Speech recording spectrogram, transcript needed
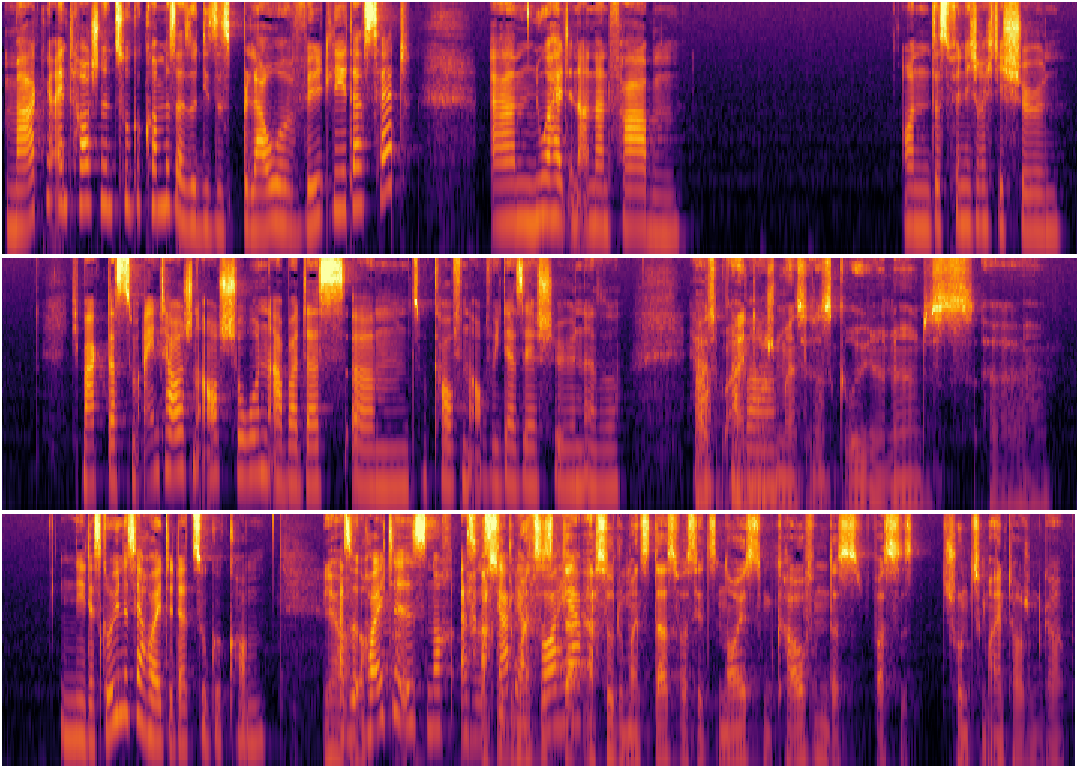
Markeneintauschen hinzugekommen ist. Also dieses blaue Wildleder-Set. Ähm, nur halt in anderen Farben. Und das finde ich richtig schön. Ich mag das zum Eintauschen auch schon, aber das ähm, zum Kaufen auch wieder sehr schön. Also ja, also beim Eintauschen meinst du das Grüne, ne? Das, äh Nee, das Grün ist ja heute dazu gekommen. Ja. Also heute ist noch, also es Achso, gab du ja meinst das vorher. da, achso, du meinst das, was jetzt neu ist zum Kaufen, das, was es schon zum Eintauschen gab.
